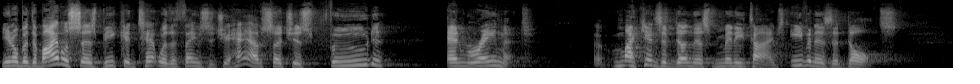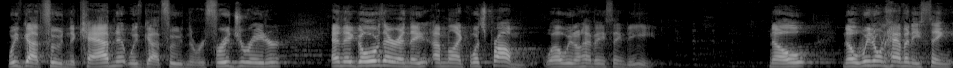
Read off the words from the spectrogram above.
you know, but the Bible says be content with the things that you have, such as food and raiment. My kids have done this many times, even as adults. We've got food in the cabinet, we've got food in the refrigerator, and they go over there and they, I'm like, what's the problem? Well, we don't have anything to eat. No, no, we don't have anything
